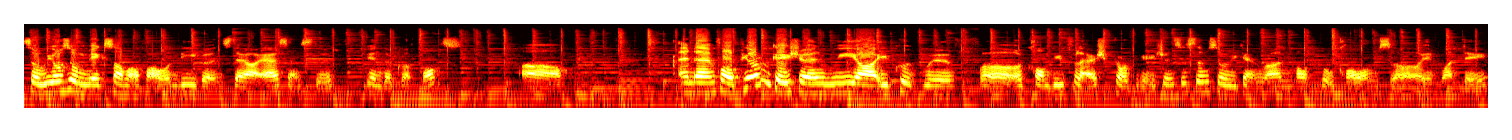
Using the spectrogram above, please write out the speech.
So we also make some of our ligands that are air sensitive in the glove box. Um, and then for purification, we are equipped with uh, a CombiFlash purification system so we can run multiple columns uh, in one day.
